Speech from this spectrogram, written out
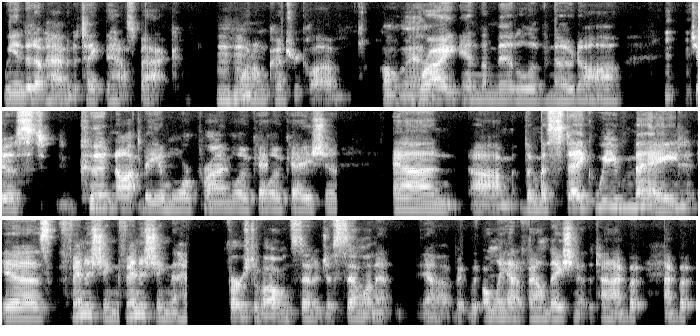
we ended up having to take the house back Mhm. one on country club Oh man. right in the middle of Noda. Just could not be a more prime loca- location. And um, the mistake we've made is finishing finishing the house first of all instead of just selling it. Yeah, but we only had a foundation at the time, but but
